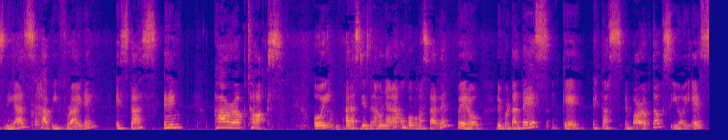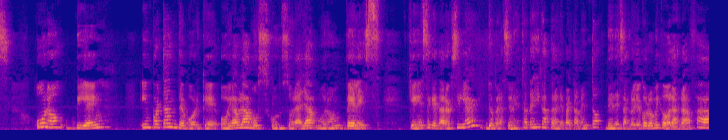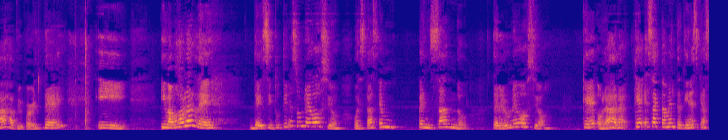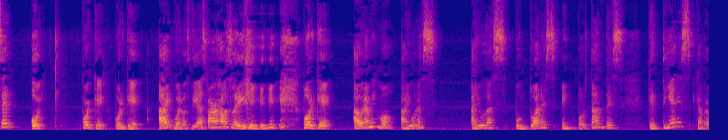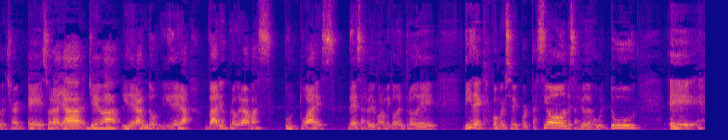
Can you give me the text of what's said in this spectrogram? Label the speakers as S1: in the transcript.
S1: buenos días, happy Friday. Estás en Power Up Talks. Hoy a las 10 de la mañana, un poco más tarde, pero lo importante es que estás en Power Up Talks y hoy es uno bien importante porque hoy hablamos con Soraya Morón Vélez, quien es secretario auxiliar de Operaciones Estratégicas para el Departamento de Desarrollo Económico. Hola Rafa, happy birthday. Y, vamos a hablar de, de, si tú tienes un negocio o estás pensando tener un negocio, ¿qué, hola Ana, qué exactamente tienes que hacer hoy? ¿Por qué? Porque hay, buenos días Firehouse Lady, porque ahora mismo hay unas ayudas puntuales e importantes que tienes que aprovechar. Eh, Soraya lleva liderando y lidera varios programas puntuales de desarrollo económico dentro de DIDEC, comercio y exportación, desarrollo de juventud, eh,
